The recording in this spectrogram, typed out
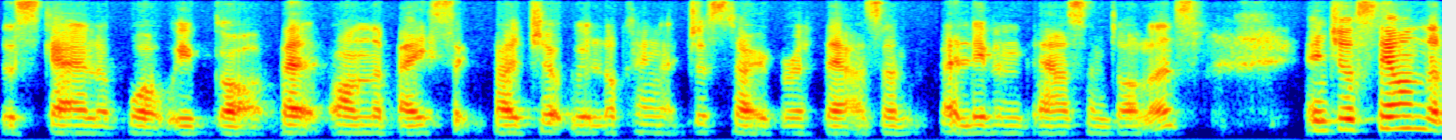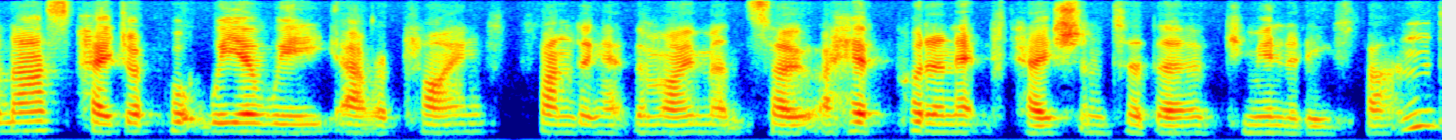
the scale of what we've got. But on the basic budget, we're looking at just over a thousand, eleven thousand dollars. And you'll see on the last page, I put where we are applying funding at the moment. So I have put an application to the community fund,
